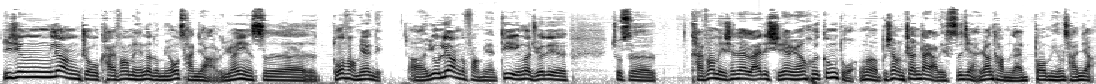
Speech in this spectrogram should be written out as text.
已经两周开放麦我都没有参加了，原因是多方面的啊，有两个方面。第一，我觉得就是开放麦现在来的新演员会更多，我不想占大家的时间，让他们来报名参加。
